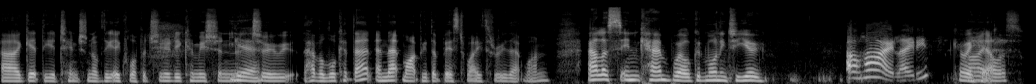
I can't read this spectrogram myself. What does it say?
uh, get the attention of the Equal Opportunity Commission Yeah. to have a look at that, and that might be the best way through that one. Alice in Campbell, good morning to you. Oh, hi, ladies. Go Hi, ahead. Alice.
